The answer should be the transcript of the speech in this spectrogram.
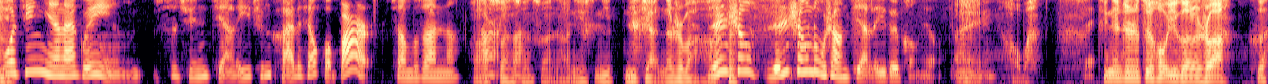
不过今年来鬼影四群捡了一群可爱的小伙伴儿，算不算呢？啊，算算算啊，你你你捡的是吧？人生人生路上捡了一堆朋友，哎，好吧，对，今天这是最后一个了是吧？呵，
